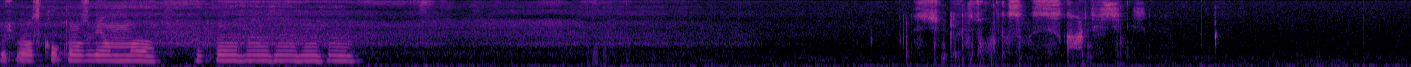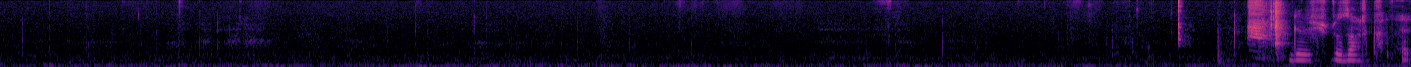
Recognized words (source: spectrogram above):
Düşmez kokmaz bir. Siz çünkü nasıl oradasınız siz kardeşsiniz. Görüşürüz arkadaşlar.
